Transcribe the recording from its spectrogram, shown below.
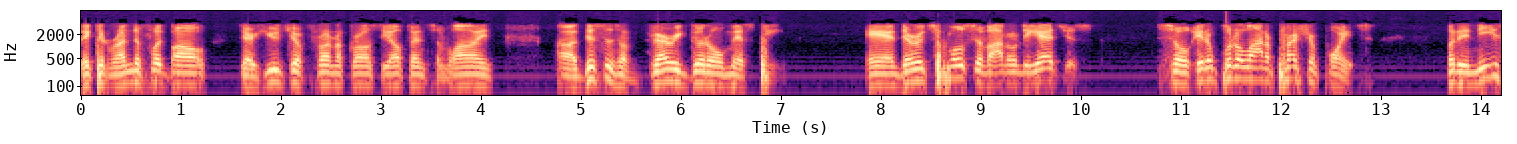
They can run the football. They're huge up front across the offensive line. Uh, this is a very good Ole Miss team, and they're explosive out on the edges. So it'll put a lot of pressure points But in these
